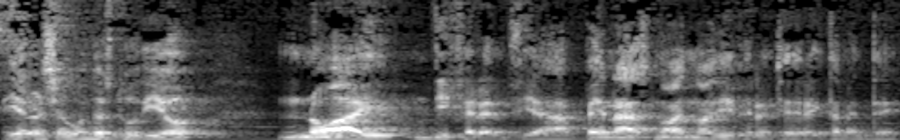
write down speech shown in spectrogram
y en el segundo estudio no hay diferencia, apenas no, no hay diferencia directamente.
